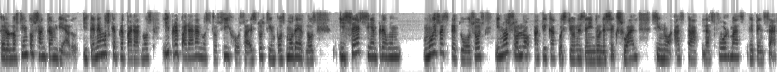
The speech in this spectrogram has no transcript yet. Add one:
pero los tiempos han cambiado y tenemos que prepararnos y preparar a nuestros hijos a estos tiempos modernos y ser siempre un muy respetuosos y no solo aplica cuestiones de índole sexual, sino hasta las formas de pensar,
